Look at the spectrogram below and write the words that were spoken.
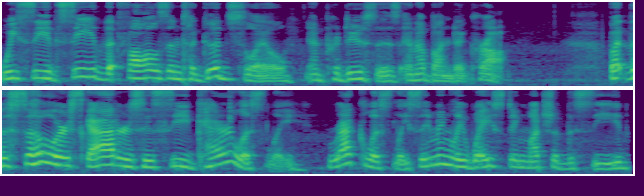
we see the seed that falls into good soil and produces an abundant crop. But the sower scatters his seed carelessly, recklessly, seemingly wasting much of the seed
